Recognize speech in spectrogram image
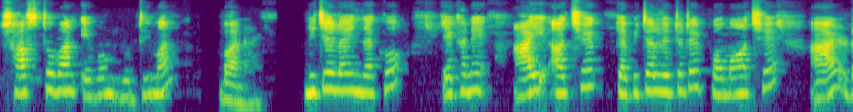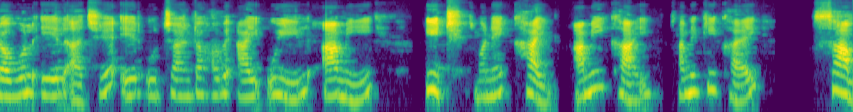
স্বাস্থ্যবান এবং বুদ্ধিমান বানায়। নিচের লাইন দেখো, এখানে আই আছে, ক্যাপিটাল লেটারের কমা আছে, আর ডবল এল আছে, এর উচ্চারণটা হবে আই উইল আমি ইট মানে খাই, আমি খাই, আমি কি খাই? সাম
